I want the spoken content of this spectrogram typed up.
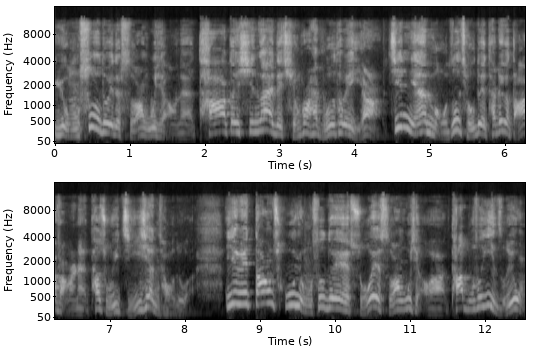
勇士队的死亡五小呢，他跟现在的情况还不是特别一样。今年某支球队他这个打法呢，它属于极限操作，因为当初勇士队所谓死亡五小啊，他不是一直用，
